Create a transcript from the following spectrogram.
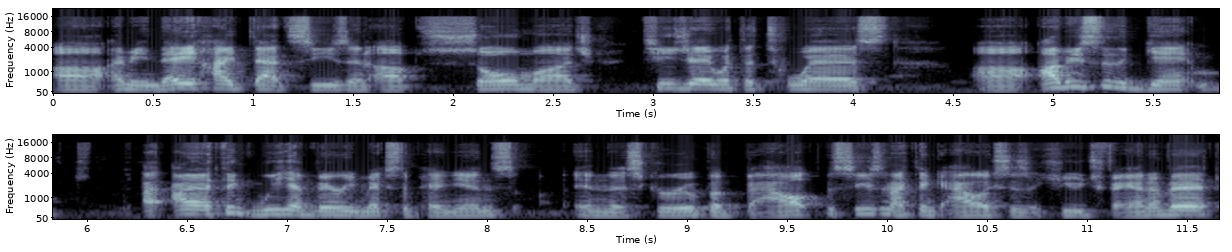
Uh, I mean, they hyped that season up so much. TJ with the twist. Uh, obviously, the game. I, I think we have very mixed opinions in this group about the season. I think Alex is a huge fan of it.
